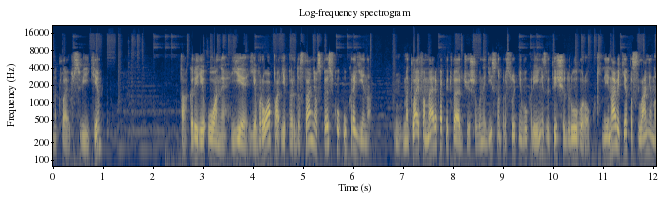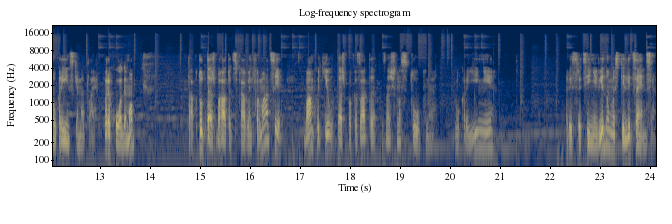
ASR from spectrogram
MetLife в світі. Так, регіони є Європа і передостання в списку Україна. MetLife Америка підтверджує, що вони дійсно присутні в Україні з 2002 року. І навіть є посилання на український MetLife. Переходимо. Так, тут теж багато цікавої інформації. Вам хотів теж показати значить, наступне в Україні. Реєстраційні відомості, ліцензія.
